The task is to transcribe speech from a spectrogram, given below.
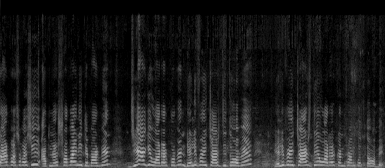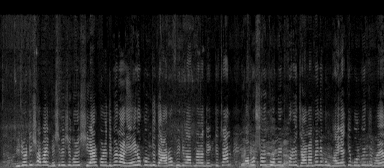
তার পাশাপাশি আপনারা সবাই নিতে পারবেন যে আগে অর্ডার করবেন ডেলিভারি চার্জ দিতে হবে ডেলিভারি চার্জ দিয়ে অর্ডার কনফার্ম করতে হবে। ভিডিওটি সবাই বেশি বেশি করে শেয়ার করে দিবেন আর এইরকম যদি আরও ভিডিও আপনারা দেখতে চান অবশ্যই কমেন্ট করে জানাবেন এবং ভাইয়াকে বলবেন যে ভাইয়া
